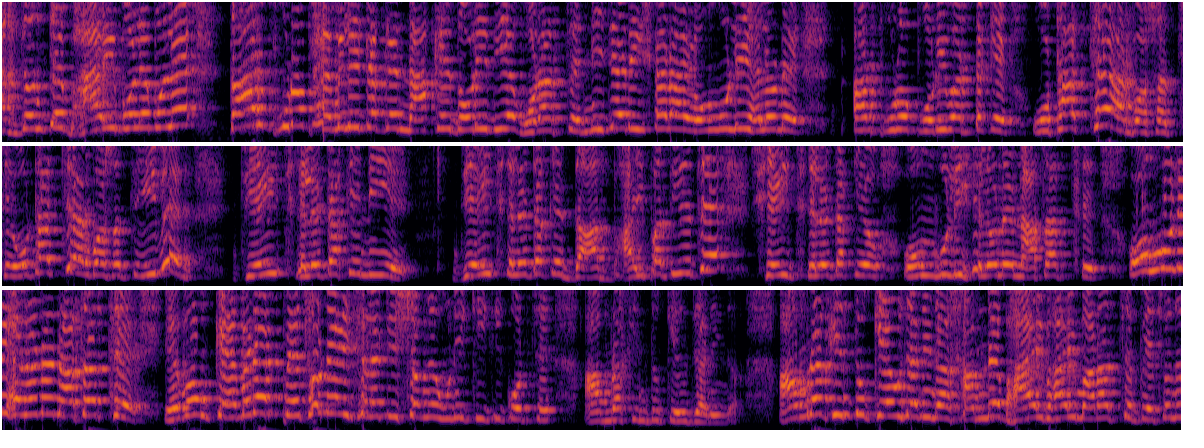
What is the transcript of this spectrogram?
একজনকে ভাই বলে বলে তার পুরো ফ্যামিলিটাকে ঘোরাচ্ছে, নিজের ইশারায় অঙ্গুলি হেলনে আর পুরো পরিবারটাকে ওঠাচ্ছে আর বসাচ্ছে, ওঠাচ্ছে আর বসাচ্ছে। ইভেন যেই ছেলেটাকে নিয়ে, যেই ছেলেটাকে দাঁত ভাই পাতিয়েছে সেই ছেলেটাকে অঙ্গুলি হেলনে নাচাচ্ছে। অঙ্গুলি হেলনে নাচাচ্ছে এবং ক্যামেরার পেছনে এই ছেলেটির সঙ্গে উনি কি কি করছে, আমরা কিন্তু কেউ জানি না। আমরা কিন্তু কেউ জানি না, সামনে ভাই ভাই মারাচ্ছে, পেছনে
